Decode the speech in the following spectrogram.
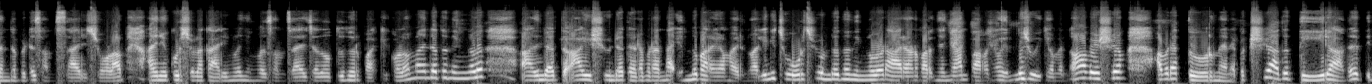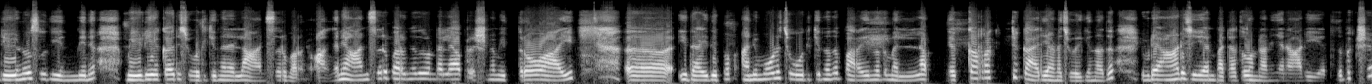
ബന്ധപ്പെട്ട് സംസാരിച്ചോളാം. അതിനെക്കുറിച്ചുള്ള കാര്യങ്ങൾ ഞങ്ങൾ സംസാരിച്ച് അത് ഒത്തുതീർപ്പാക്കിക്കോളാം. അതിന്റെ അകത്ത് നിങ്ങൾ അതിന്റെ അകത്ത് ആ ഇഷ്യൂവിന്റെ അകത്ത് ഇടപെടേണ്ട എന്ന് പറയാമായിരുന്നു. അല്ലെങ്കിൽ ചോർച്ചയുണ്ടെന്ന് നിങ്ങളോട് ആരാണ് പറഞ്ഞത് ഞാൻ പറഞ്ഞോ എന്ന് ചോദിക്കാമായിരുന്നു. ആ വിഷയം അവിടെ തീർന്നേനെ. പക്ഷേ അത് തീരാതെ രേണു സുധി എന്തിന് മീഡിയക്കാർ ചോദിക്കുന്നതിനെല്ലാം ആൻസർ പറഞ്ഞു. അങ്ങനെ ആൻസർ പറഞ്ഞത് കൊണ്ടല്ല ആ പ്രശ്നം ഇത്രോ ആയി ഇതായത്. ഇപ്പം അനുമോൾ ചോദിക്കുന്നതും പറയുന്നതും എല്ലാം കറക്റ്റ് കാര്യമാണ് ചോദിക്കുന്നത്. ഇവിടെ ആഡ് ചെയ്യാൻ പറ്റാത്തതുകൊണ്ടാണ് ഞാൻ ആഡ് ചെയ്യാത്തത്. പക്ഷെ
